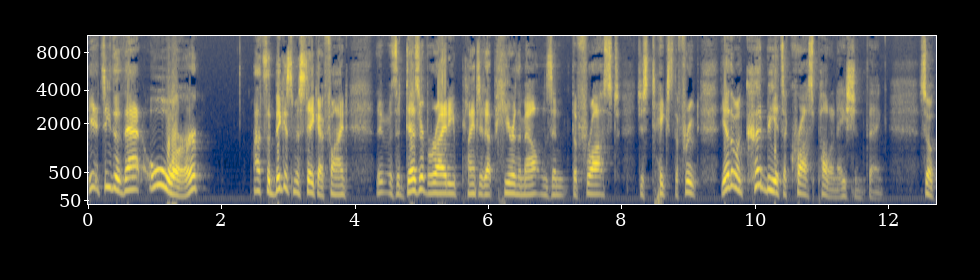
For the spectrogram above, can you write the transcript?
It's either that or that's the biggest mistake I find. It was a desert variety planted up here in the mountains, and the frost just takes the fruit. The other one could be it's a cross pollination thing. So,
